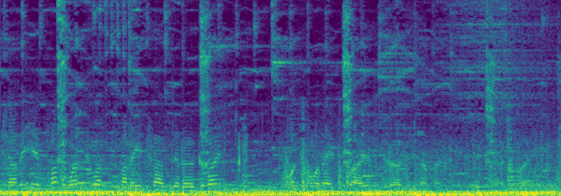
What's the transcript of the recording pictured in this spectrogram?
Charlie, approach 121 Malay 5 0, goodbye. 118 5 0, 7,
